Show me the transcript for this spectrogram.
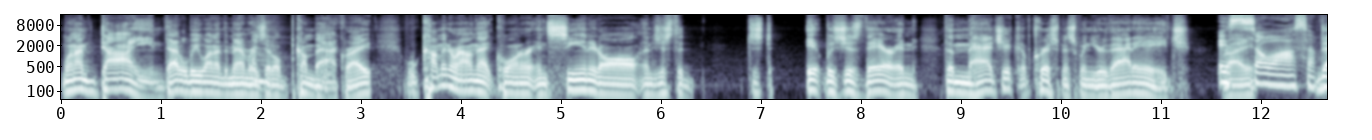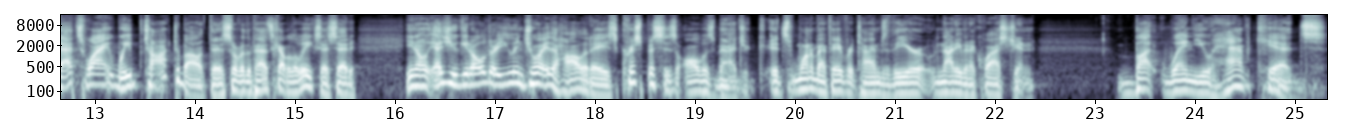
when I'm dying, that'll be one of the memories oh. that'll come back, right? Well, coming around that corner and seeing it all and just the, just, it was just there. And the magic of Christmas when you're that age, It's right? so awesome. That's why we've talked about this over the past couple of weeks. I said, you know, as you get older, you enjoy the holidays. Christmas is always magic. It's one of my favorite times of the year, not even a question. But when you have kids,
